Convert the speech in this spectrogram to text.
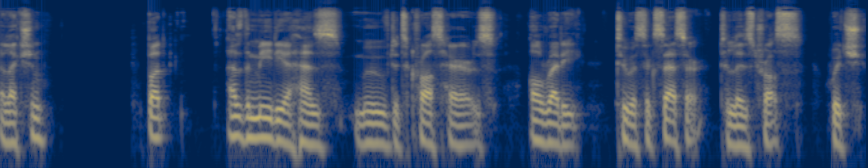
election. But as the media has moved its crosshairs already to a successor to Liz Truss, which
